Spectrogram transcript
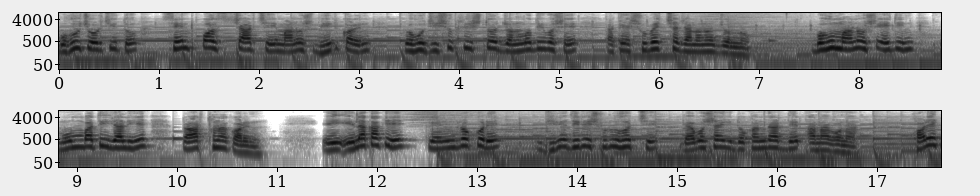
বহু চর্চিত সেন্ট পলস চার্চে মানুষ ভিড় করেন প্রভু যীশুখ্রিস্টর জন্মদিবসে তাকে শুভেচ্ছা জানানোর জন্য। বহু মানুষ এই দিন মোমবাতি জ্বালিয়ে প্রার্থনা করেন। এই এলাকাকে কেন্দ্র করে ধীরে ধীরে শুরু হচ্ছে ব্যবসায়িক দোকানদারদের আনাগোনা। হরেক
